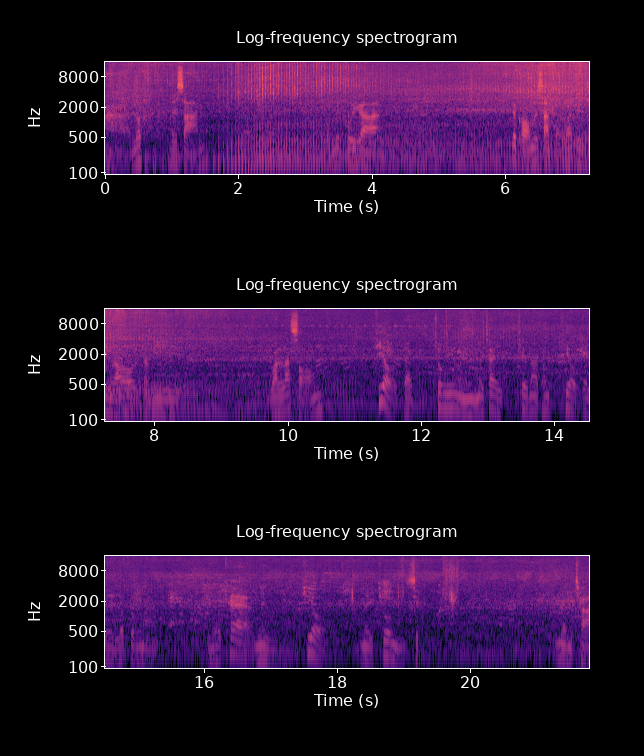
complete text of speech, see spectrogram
อ่ารถโดยสาร ผมได้คุยกับเจ้าของบริษัทบอกว่าจริงๆแล้วจะมีวันละสองเที่ยวแต่ช่วงนี้มันไม่ใช่เที่ยวหน้าท่องเที่ยวก็เลยลดลงมา เหลือแค่หนึ่งเที่ยวในช่วงสิบโมงเช้า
